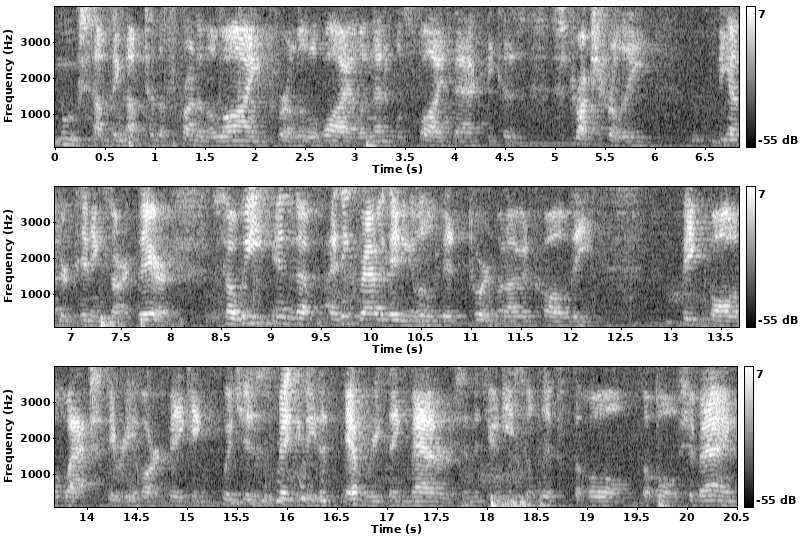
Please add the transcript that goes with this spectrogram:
moves something up to the front of the line for a little while, and then it will slide back because structurally, the underpinnings aren't there. So we ended up, I think, gravitating a little bit toward what I would call the big ball of wax theory of art making, which is basically that everything matters and that you need to lift the whole, the whole shebang.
